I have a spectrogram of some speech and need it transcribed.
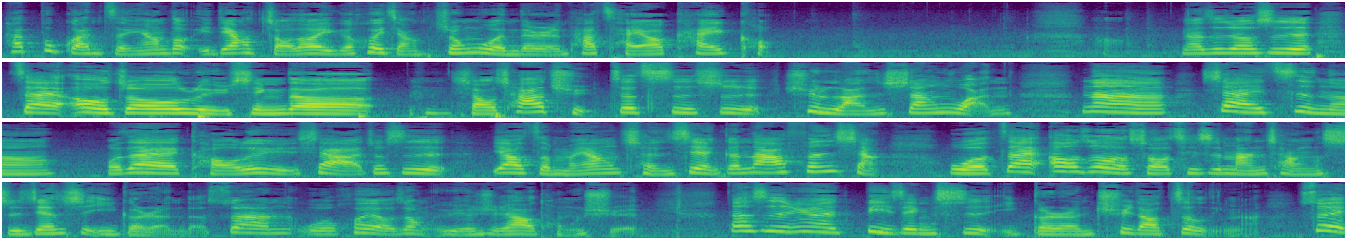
他不管怎样都一定要找到一个会讲中文的人，他才要开口。好，那这就是在澳洲旅行的小插曲，这次是去蓝山玩，那下一次呢？我再考虑一下，就是要怎么样呈现，跟大家分享。我在澳洲的时候，其实蛮长时间是一个人的。虽然我会有这种语言学校同学，但是因为毕竟是一个人去到这里嘛，所以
